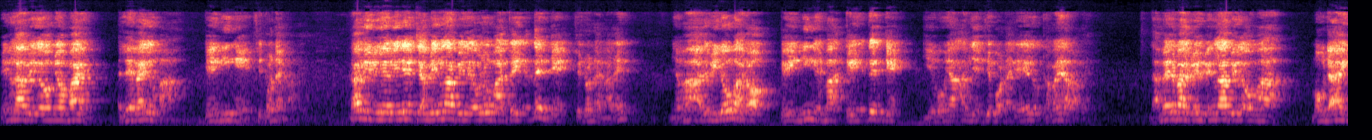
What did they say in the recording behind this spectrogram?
မင်္ဂလာပင်ကောမြောက်ပိုင်းအလဲပိုင်းတို့မှာတိမ်ကြီးငယ်ဖြစ်ထွန်းနိုင်ပါတယ်။ကာဗီပင်လယ်ပြင်နဲ့ဂျမ်မင်္ဂလာပင်လယ်အော်တို့မှာတိမ်အသင့်တင်ဖြစ်ထွန်းနိုင်ပါတယ်။မြန်မာတပီလုံးမှာတော့တိမ်ကြီးငယ်မှတိမ်အသင့်တင်ရေပုံရအပြည့်ဖြစ်ပေါ်နိုင်တယ်လို့ခန့်မှန်းရပါတယ်။လာမယ့်တစ်ပတ်အတွင်းမင်္ဂလာပင်လယ်အော်မှာ မုန်တိုင်း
